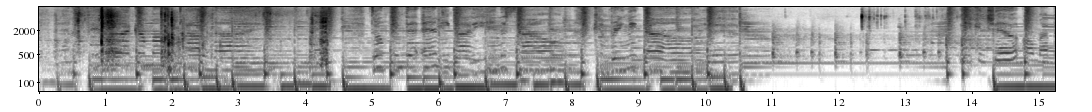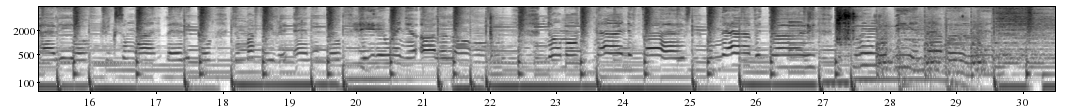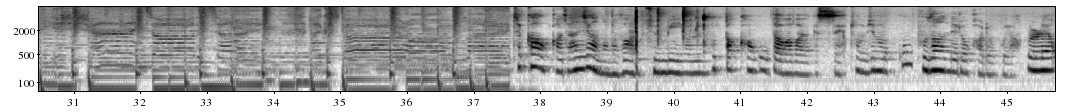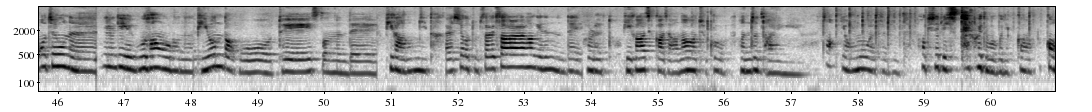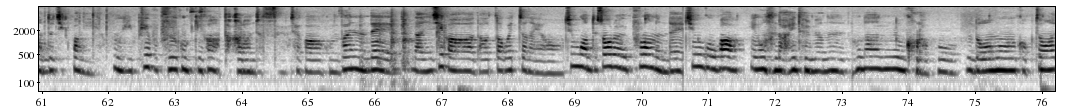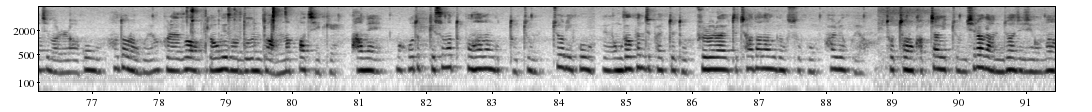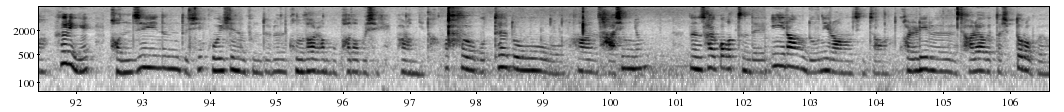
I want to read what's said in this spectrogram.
체크아웃까지 1시간 남아서 준비 얼른 후딱 하고 나가봐야겠어요. 점심 먹고 부산 내려가려고요. 원래 어제 오늘 일기예보상으로는 비 온다고 돼 있었는데 비가 안 옵니다. 날씨가 좀 쌀쌀하긴 했는데 그래도 비가 아직까지 안 와가지고 완전 다행이에요. 아, 약 먹어야 되는데 확실히 스테로이드 먹으니까 효과 완전 직방이에요. 여기 피부 붉은기가 다 가라앉았어요. 제가 검사했는데 난시가 나왔다고 했잖아요. 친구한테 썰을 풀었는데 친구가 이거는 나이 들면 은 흔한 거라고 너무 걱정하지 말라고 하더라고요. 그래서 여기서 눈도 안 나빠지게 밤에 막 어둡게 스마트폰 하는 것도 좀 줄이고 영상 편집할 때도 blue light 차단 안경 쓰고 하려고요. 저처럼 갑자기 좀 시력이 안 좋아지시거나 흐리게 번지는 듯이 보이시는 분들은 검사를 한번 받아보시길 바랍니다. 앞으로 못해도 한 40년은 살것 같은데 이랑 눈이랑 진짜 관리를 잘해야겠다 싶더라고요.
